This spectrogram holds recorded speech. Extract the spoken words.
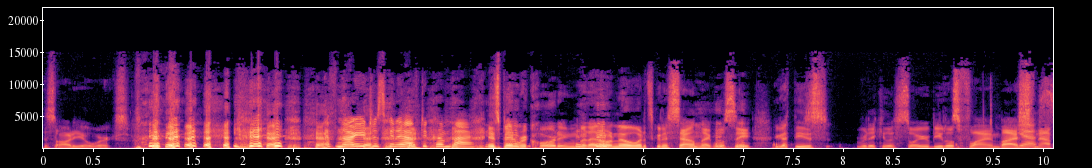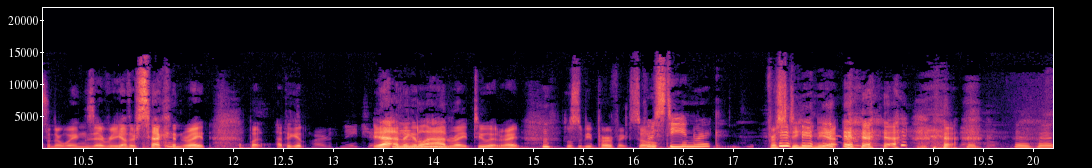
this audio works. if not, you're just gonna have to come back. it's been recording, but I don't know what it's going to sound like. We'll see. We got these ridiculous Sawyer beetles flying by, Yes. snapping their wings every other second, right? But I think it, yeah, I think it'll Mhm. add right to it, right? Supposed to be perfect. So Pristine, Rick. pristine, yeah. Uh-huh.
